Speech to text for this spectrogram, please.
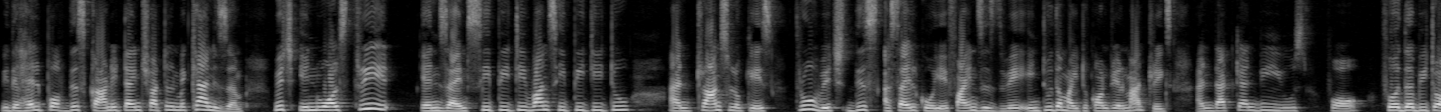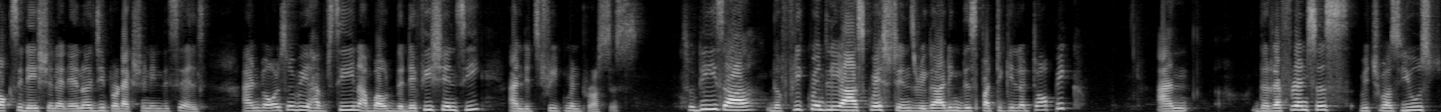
with the help of this carnitine shuttle mechanism which involves three enzymes CPT1, CPT2 and translocase through which this acyl-CoA finds its way into the mitochondrial matrix and that can be used for further beta oxidation and energy production in the cells. And also we have seen about the deficiency and its treatment process. So these are the frequently asked questions regarding this particular topic and the references which was used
